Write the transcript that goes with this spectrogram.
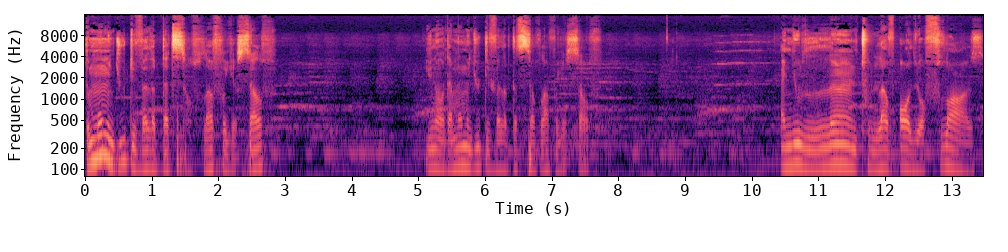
The moment you develop that self love for yourself, you know, the moment you develop that self love for yourself, and you learn to love all your flaws,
